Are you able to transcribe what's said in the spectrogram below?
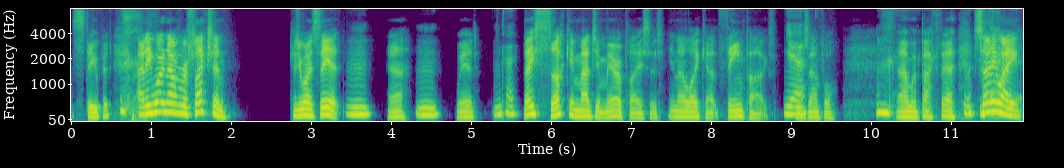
Stupid. And he won't have a reflection because you won't see it. Mm, Yeah, mm, weird. okay. They suck in magic mirror places, you know, like at theme parks, for example. Uh, we're back there. So, anyway,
